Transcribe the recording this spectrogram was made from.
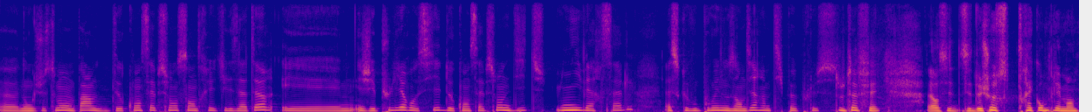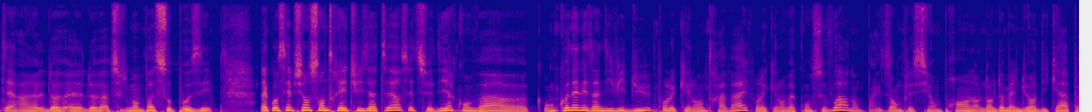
Donc, justement, on parle de conception centrée utilisateur et j'ai pu lire aussi de conception dite universelle. Est-ce que vous pouvez nous en dire un petit peu plus? Tout à fait. Alors, c'est deux choses très complémentaires. Hein. Elles, doivent, elles doivent absolument pas s'opposer. La conception centrée utilisateur, c'est de se dire qu'on va, on connaît les individus pour lesquels on travaille, pour lesquels on va concevoir. Donc, par exemple, si on prend dans, le domaine du handicap,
